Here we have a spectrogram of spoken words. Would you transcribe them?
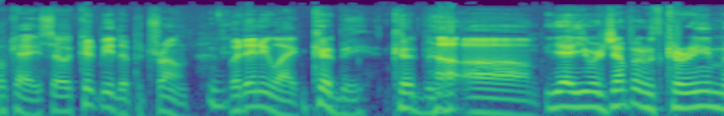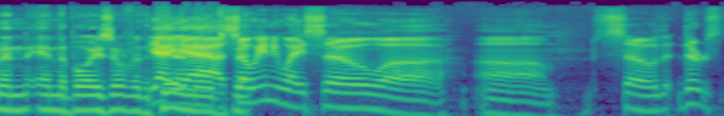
Okay, so it could be the Patron, but anyway. Could be. Could be. Um, yeah, you were jumping with Kareem and, and the boys over the yeah, pyramids. yeah. but- So anyway, so uh, um, so th- there's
